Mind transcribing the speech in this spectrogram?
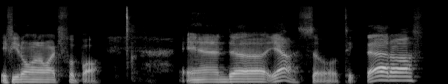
if you don't want to watch football. And uh, yeah, so take that off.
